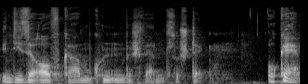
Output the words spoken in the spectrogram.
in diese Aufgaben Kundenbeschwerden zu stecken. Okay,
